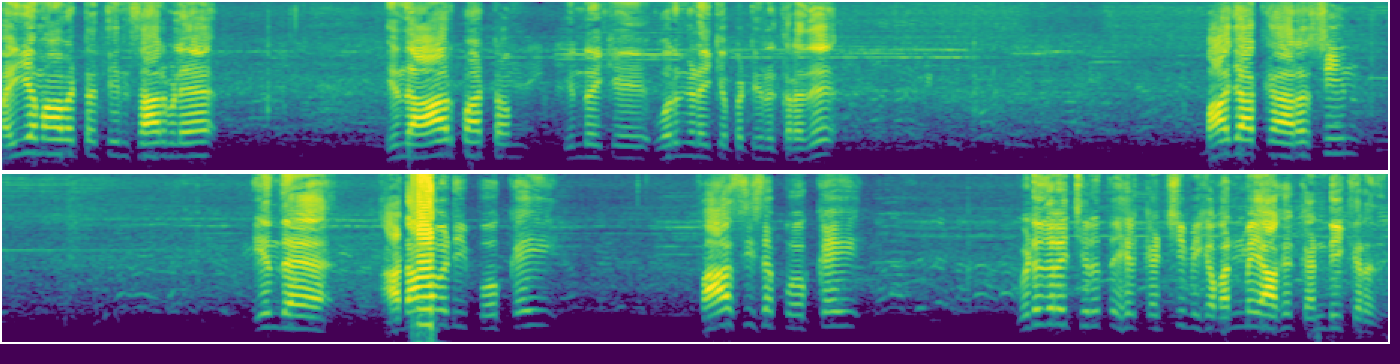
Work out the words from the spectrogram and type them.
மைய மாவட்டத்தின் சார்பில் இந்த ஆர்ப்பாட்டம் இன்றைக்கு ஒருங்கிணைக்கப்பட்டிருக்கிறது. பாஜக அரசின் இந்த அடாவடி போக்கை பாசிச போக்கை விடுதலை சிறுத்தைகள் கட்சி மிக வன்மையாக கண்டிக்கிறது.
